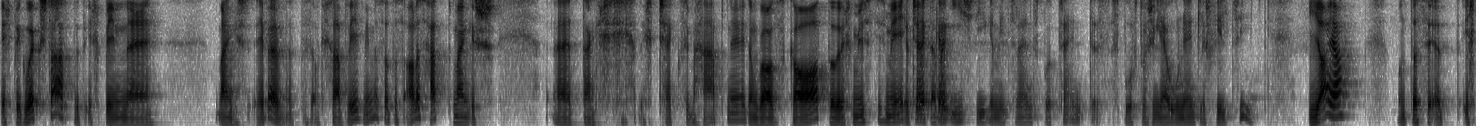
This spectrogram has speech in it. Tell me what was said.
ich, bin gut gestartet. Ich bin äh, manchmal, eben, das, ich glaube, wie, wie man so das alles hat, manchmal äh, denke ich, ich check es überhaupt nicht, um was es geht, oder ich müsste es mehr ja, checken. Gut, aber einsteigen mit 20 Prozent, das, das braucht wahrscheinlich auch unendlich viel Zeit. Ja, ja. Und das, äh, ich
